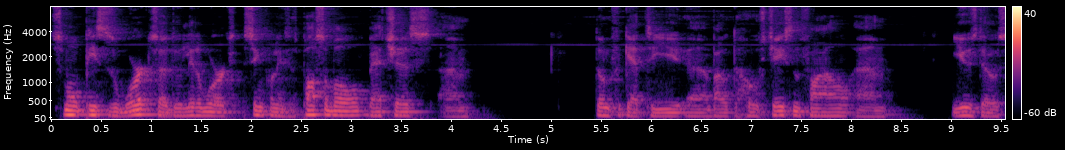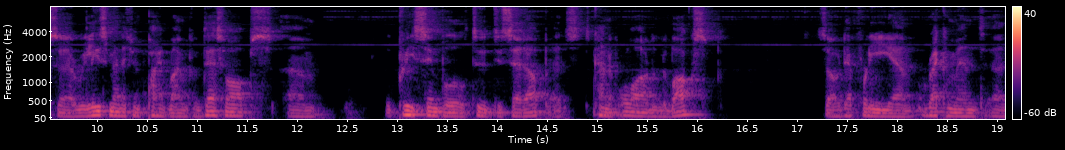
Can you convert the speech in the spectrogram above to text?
small pieces of work. So do little work synchronous as possible, batches. Um, don't forget to uh, about the host JSON file. Um, use those uh, release management pipeline from DevOps. Um, pretty simple to, to set up. It's kind of all out of the box. So definitely um, recommend uh,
